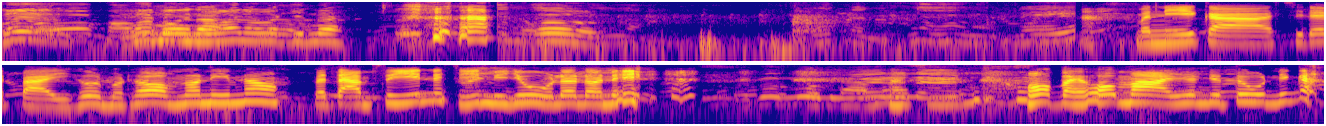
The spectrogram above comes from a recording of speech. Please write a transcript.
เฮ้ยเพิ่นนมน้อยนะมากินนะเออวันนี้กาสิได้ไปเฮิร์นมาท่องเนอนนิ่มเนาะไปตามซีนในซีนมีอยู่แล้วตอนนี้ เหาะไปเหาะมายังจะตูดนี่กัน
